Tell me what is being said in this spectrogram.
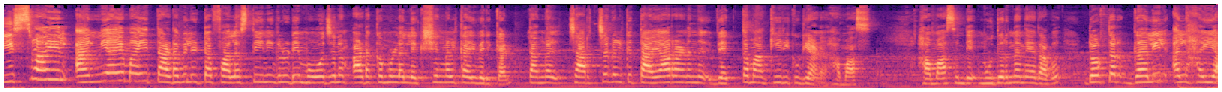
ഇസ്രായേൽ അന്യായമായി തടവിലിട്ട ഫലസ്തീനികളുടെ മോചനം അടക്കമുള്ള ലക്ഷ്യങ്ങൾ കൈവരിക്കാൻ തങ്ങൾ ചർച്ചകൾക്ക് തയ്യാറാണെന്ന് വ്യക്തമാക്കിയിരിക്കുകയാണ് ഹമാസ്. ഹമാസിന്റെ മുതിർന്ന നേതാവ് ഡോക്ടർ ഖലീൽ അൽ ഹയ്യ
